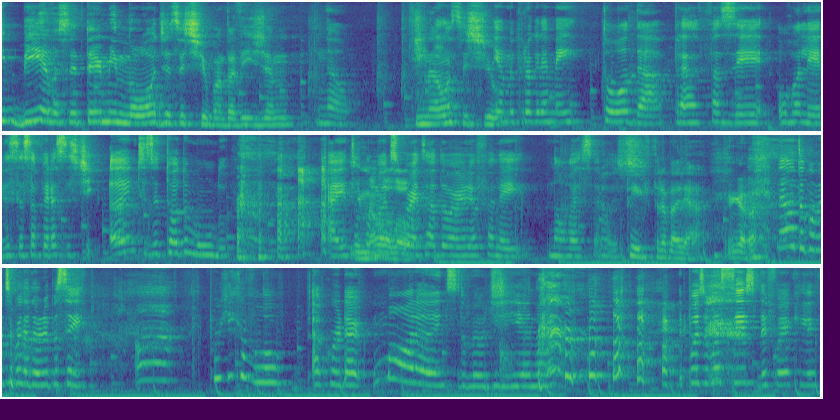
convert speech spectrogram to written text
E Bia, você terminou de assistir WandaVision? Não. Não assistiu? Eu me programei toda pra fazer o rolê de sexta-feira assistir antes de todo mundo. Aí E tocou não meu rolou. despertador e eu falei, não vai ser hoje. Tem que trabalhar. Não, tocou meu despertador e eu pensei, ah, por que, que eu vou acordar uma hora antes do meu dia, né? Depois eu assisto, foi aquele.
